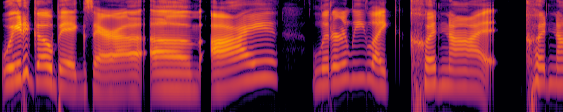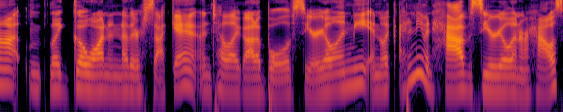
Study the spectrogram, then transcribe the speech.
way to go, big Sarah. Um, I literally like could not could not mm, like go on another second until I got a bowl of cereal in me. And like, I didn't even have cereal in our house.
